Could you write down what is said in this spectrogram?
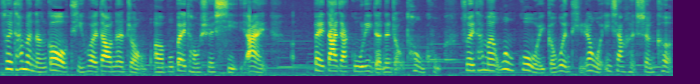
所以他们能够体会到那种呃不被同学喜爱、被大家孤立的那种痛苦。所以他们问过我一个问题，让我印象很深刻。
